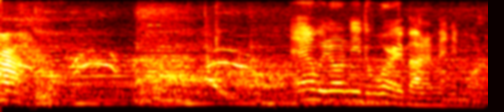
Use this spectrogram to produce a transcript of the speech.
Ah. And we don't need to worry about him anymore.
